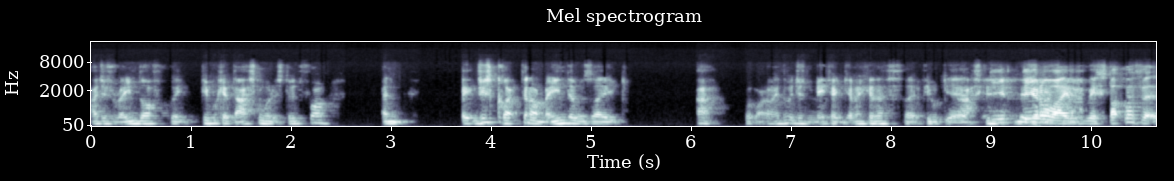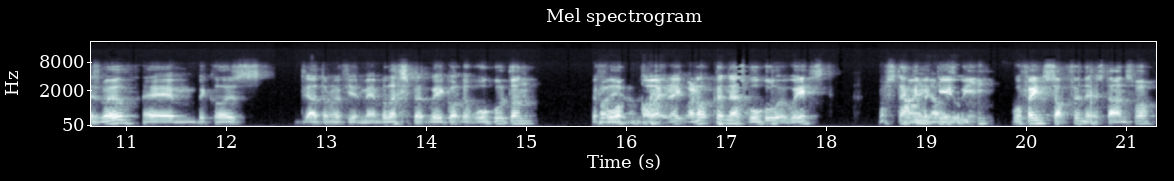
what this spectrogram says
I just rhymed off like people kept asking what it stood for. And it just clicked in our mind. It was like, ah, why don't we just make a gimmick of this? Like people keep yeah. asking. Do you, do you know why we stuck with it as well? Um, because I don't know if you remember this, but we got the logo done before. Oh, yeah. oh, like, right, we're not putting this logo to waste. We're sticking Aye, with KOE. We'll find something that it stands for.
